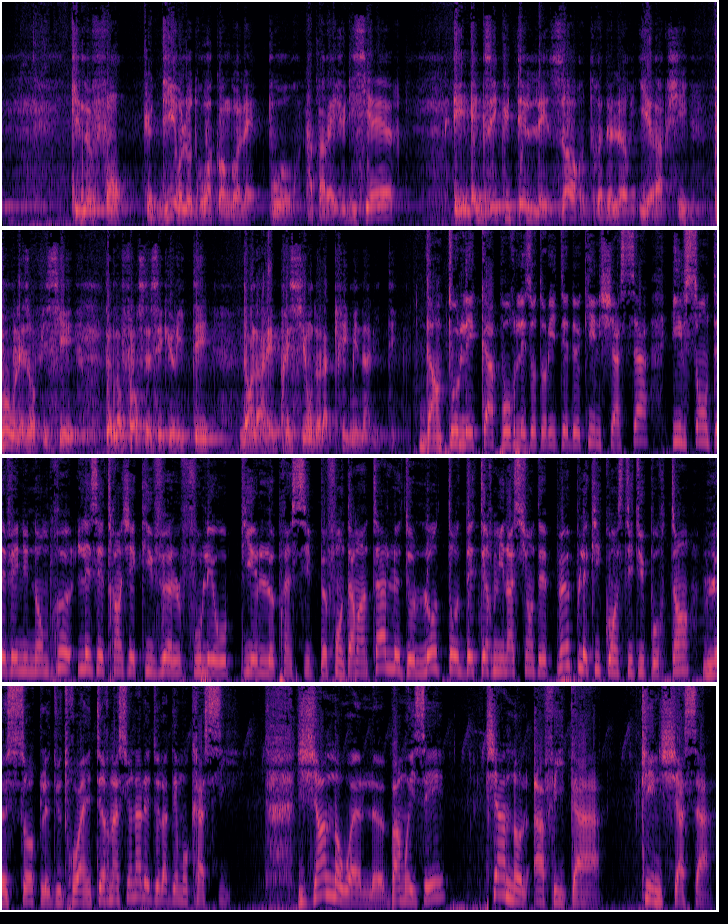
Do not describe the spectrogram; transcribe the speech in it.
qui ne font que dire le droit congolais pour l'appareil judiciaire et exécuter les ordres de leur hiérarchie pour les officiers de nos forces de sécurité dans la répression de la criminalité. Dans tous les cas, pour les autorités de Kinshasa, ils sont devenus nombreux les étrangers qui veulent fouler au pied le principe fondamental de l'autodétermination des peuples qui constitue pourtant le socle du droit international et de la démocratie. Jean-Noël Bamoisé, Channel Africa, Kinshasa.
